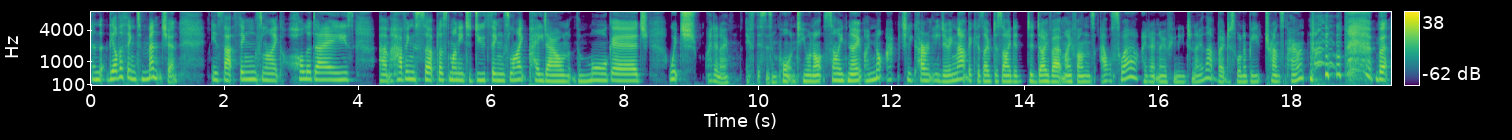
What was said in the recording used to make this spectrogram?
And the other thing to mention is that things like holidays, um, having surplus money to do things like pay down the mortgage, which I don't know, if this is important to you or not. Side note, I'm not actually currently doing that because I've decided to divert my funds elsewhere. I don't know if you need to know that, but I just want to be transparent. but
